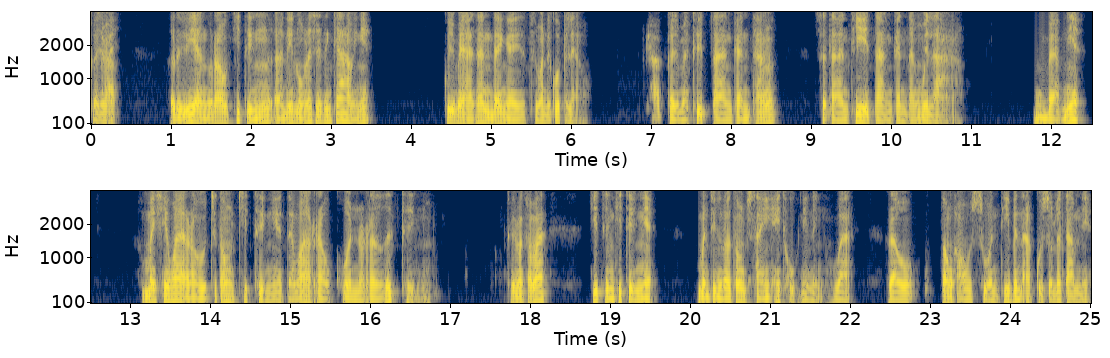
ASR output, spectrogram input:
ก็จะไหมครับหรืออย่างเราคิดถึงเอ่อในหลวงรัชกาลที่เก้าอย่างเงี้ยกูจะไปหาท่านได้ไงสวรรคตไปแล้ว ครับก็จะมาคือต่างกันทั้งสถานที่ต่างกันทั้งเวลา แบบเนี้ยไม่ใช่ว่าเราจะต้องคิดถึงไงแต่ว่าเราควรระลึกถึง คือหมายความว่า คิดถึงคิดถึงเนี่ย มันจึงเราต้องใช้ให้ถูกนิดหนึ่งว่าเรา ต้องเอาส่วนที่เป็นอกุศลธรรมเนี่ย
